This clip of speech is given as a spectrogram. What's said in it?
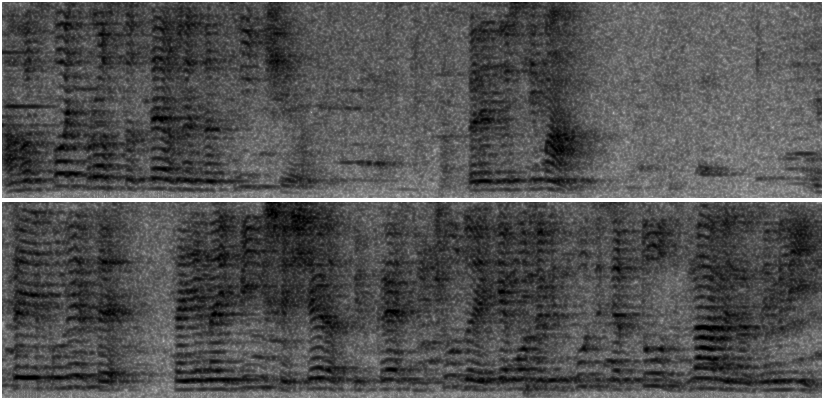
А Господь просто це вже засвідчив перед усіма. І це є, повірте, це є найбільше, ще раз підкреслю, чудо, яке може відбутися тут з нами на землі.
